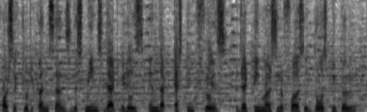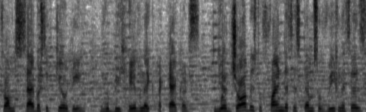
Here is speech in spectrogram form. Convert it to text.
for security concerns. This means that it is in the testing phase. Red teamers refers to those people from cybersecurity who behave like attackers. Their job is to find the system's of weaknesses,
